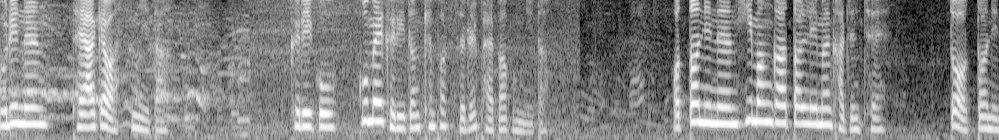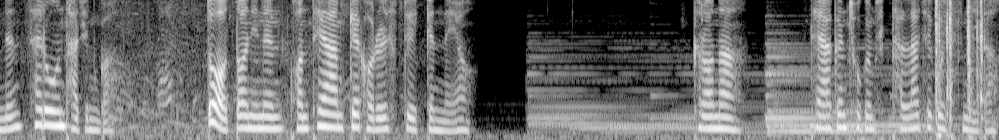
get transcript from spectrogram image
우리는 대학에 왔습니다. 그리고 꿈에 그리던 캠퍼스를 밟아봅니다. 어떤 이는 희망과 떨림을 가진 채, 또 어떤 이는 새로운 다짐과, 또 어떤 이는 권태와 함께 걸을 수도 있겠네요. 그러나 대학은 조금씩 달라지고 있습니다.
